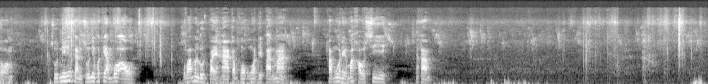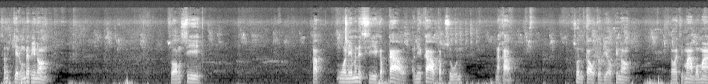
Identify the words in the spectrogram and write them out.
สองสูตรนี้คือกันสูตรนี้เขาเตรียมบ่เอา เพราะว่ามันหลุดไปหากับหกงวดที่ผ่านมาครับงวดนี้มาเข่าสี่นะครับสังเกตของได้พี่น้อง สองสี่ครับงวดนี้มันได้สี่กับเก้าอันนี้เก้ากับศูนย์นะครับส่วนเก้าตัวเดียวพี่น้องแต่ว่าที่มาบ่มา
